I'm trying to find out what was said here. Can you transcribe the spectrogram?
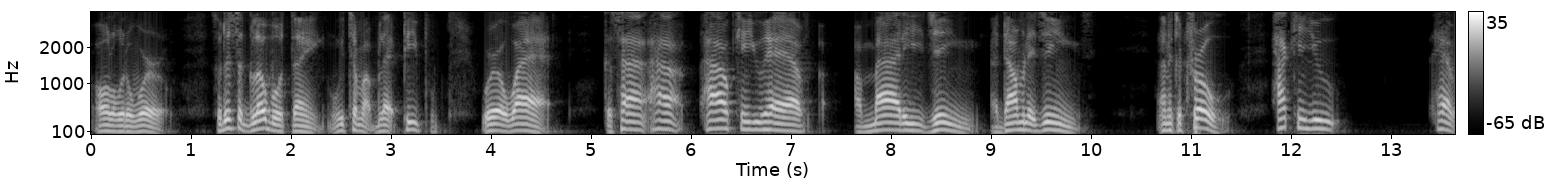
all over the world. So this is a global thing. We talking about black people worldwide. Cause how how how can you have a mighty gene, a dominant genes under control? How can you have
